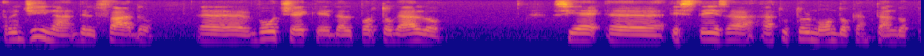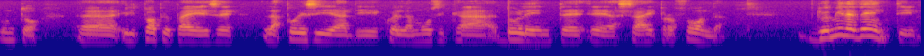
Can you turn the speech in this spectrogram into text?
regina del fado, eh, voce che dal Portogallo si è eh, estesa a tutto il mondo cantando appunto eh, il proprio paese, la poesia di quella musica dolente e assai profonda. 2020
